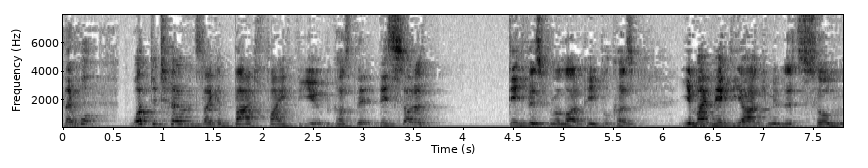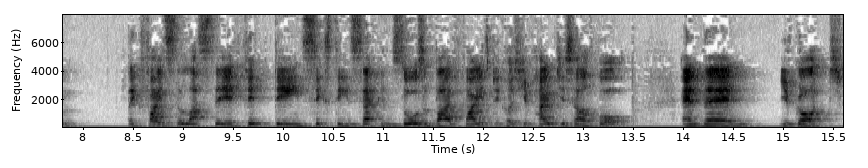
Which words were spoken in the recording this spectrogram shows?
Like what? What determines like a bad fight for you? Because th- this sort of differs for a lot of people. Because you might make the argument that some like fights that last say 15, 16 seconds, those are bad fights because you've hyped yourself up, and then you've got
